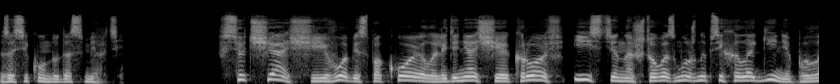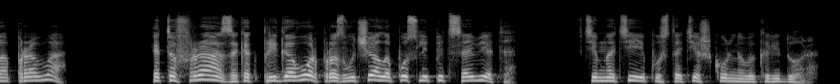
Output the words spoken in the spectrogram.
за секунду до смерти. Все чаще его беспокоила леденящая кровь истина, что, возможно, психологиня была права. Эта фраза, как приговор, прозвучала после педсовета темноте и пустоте школьного коридора.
